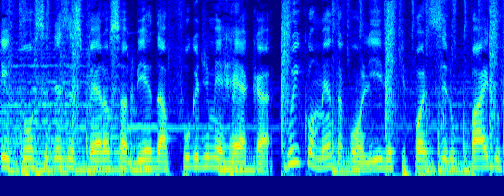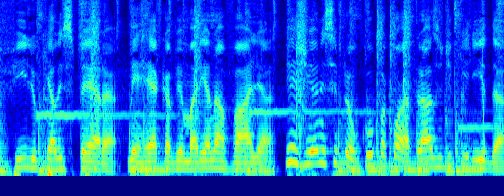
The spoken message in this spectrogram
Heitor se desespera ao saber da fuga de Merreca. Rui comenta com Olivia que pode ser o pai do filho que ela espera. Merreca vê Maria Navalha. Regiane se preocupa com o atraso de querida.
